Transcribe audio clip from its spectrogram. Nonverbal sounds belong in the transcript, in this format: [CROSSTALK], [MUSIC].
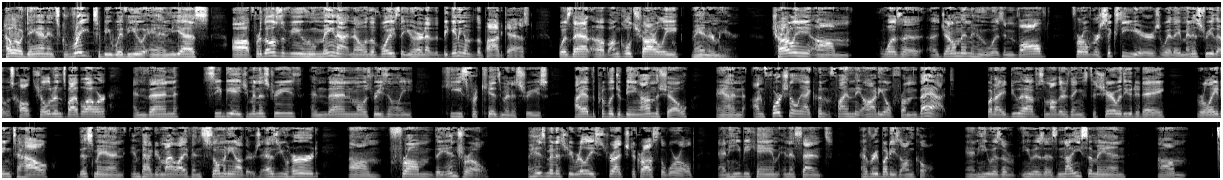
Hello, Dan. It's great to be with you. And yes, uh, for those of you who may not know, the voice that you heard at the beginning of the podcast was that of Uncle Charlie Vandermeer. Charlie, um, was a, a gentleman who was involved for over 60 years with a ministry that was called Children's Bible Hour and then CBH Ministries and then most recently Keys for Kids Ministries. I had the privilege of being on the show and unfortunately I couldn't find the audio from that, but I do have some other things to share with you today relating to how this man impacted my life and so many others. As you heard, um, from the intro, his ministry really stretched across the world and he became, in a sense, everybody's uncle. And he was a, he was as nice a man, um,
